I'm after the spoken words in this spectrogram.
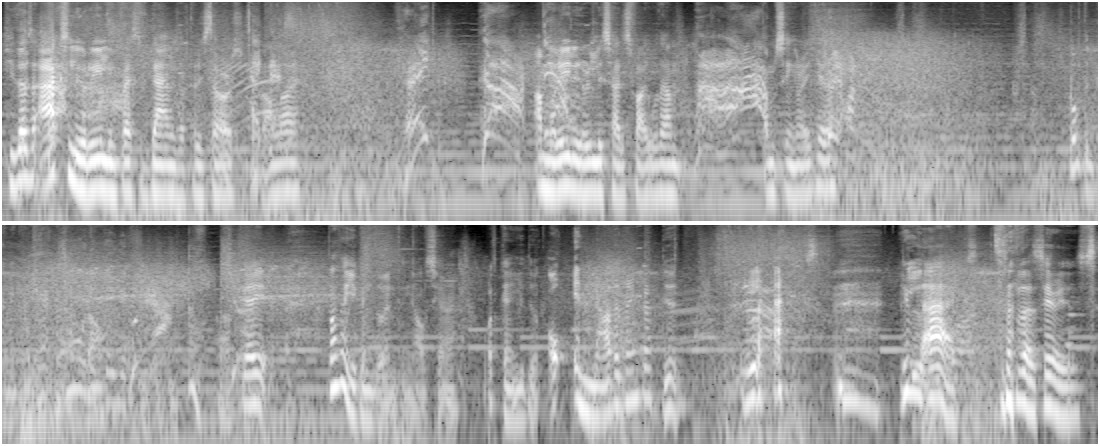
He does actually really impressive damage at 3 stars, I can't lie. I'm really, really satisfied with what I'm seeing right here. Both can Okay, I don't think you can do anything else here. What can you do? Oh, another drinker? Dude, relax. relax. It's not that serious.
